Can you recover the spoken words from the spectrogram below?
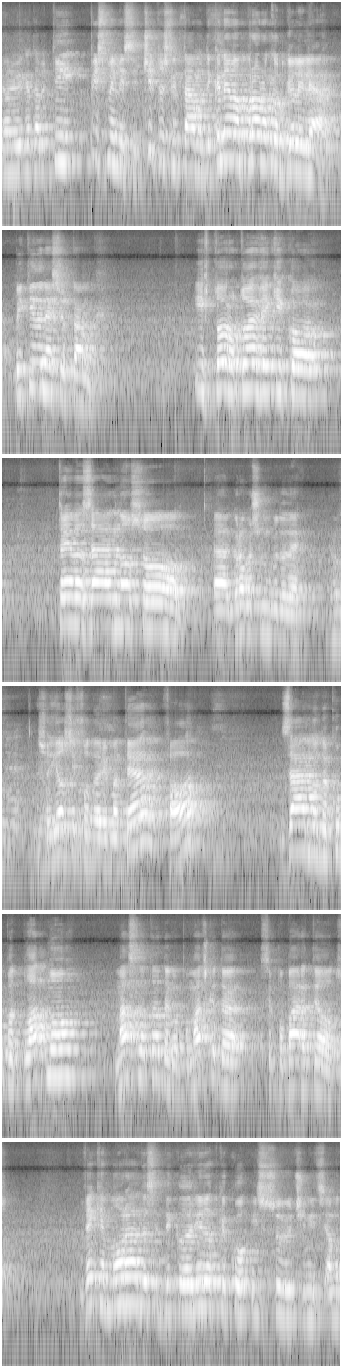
И они викат, абе ти писмен ли си, читаш ли таму, дека нема пророк од Галилеја, па и ти да не си од таму. И второ, тоа е веќе ко треба заедно со гроба што му го даде. Со Јосиф од Ариматеја, фала, заедно да купат платно, маслата, да го помачкат, да се побара телото. Веќе мора да се декларират како Исусови ученици, ама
